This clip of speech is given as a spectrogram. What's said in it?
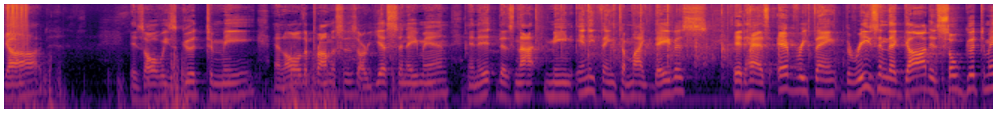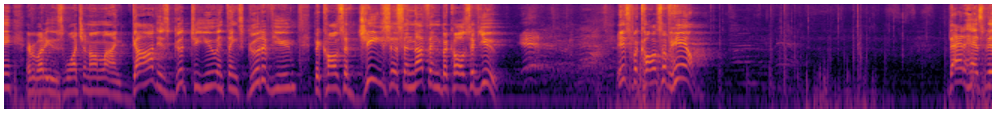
God is always good to me, and all of the promises are yes and amen. And it does not mean anything to Mike Davis. It has everything. The reason that God is so good to me, everybody who's watching online, God is good to you and thinks good of you because of Jesus and nothing because of you. It's because of Him. That has been,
